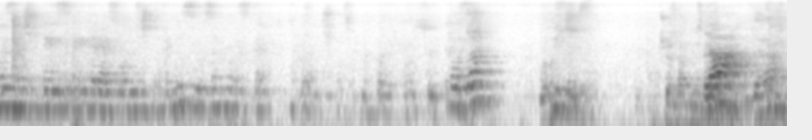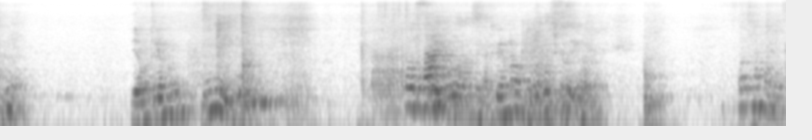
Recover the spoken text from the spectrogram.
визначити секретаря сьогоднішньої комісії, Миколаївич? Хто за? Що сам? Да. Да. Я утримую. Ні. Хто за? Одноголосно.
